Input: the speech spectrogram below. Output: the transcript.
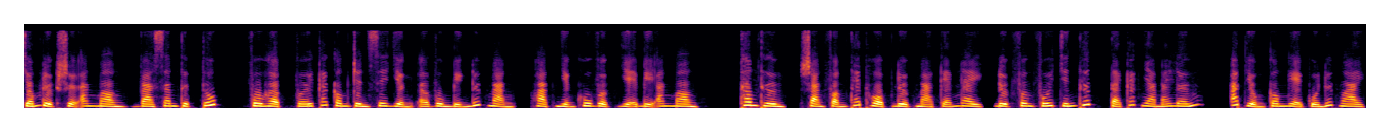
chống được sự ăn mòn và xâm thực tốt, phù hợp với các công trình xây dựng ở vùng biển nước mặn hoặc những khu vực dễ bị ăn mòn. Thông thường, sản phẩm thép hộp được mạ kẽm này được phân phối chính thức tại các nhà máy lớn, áp dụng công nghệ của nước ngoài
